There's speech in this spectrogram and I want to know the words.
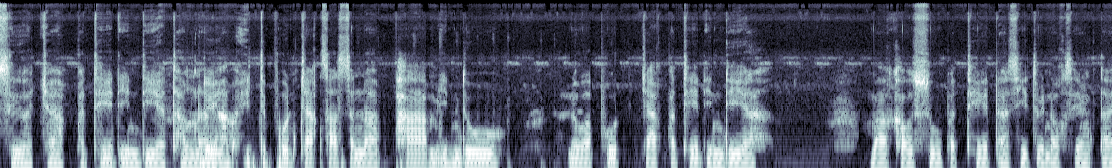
เชื่อจากประเทศอินเดียทั้งนั้นด้วยอิทธิพลจากศาสนาพราหมณ์อินดู หรือว่าพุทธจากประเทศอินเดีย มาเข้าสู่ประเทศอาซีตะวันออกเฉียงใต้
